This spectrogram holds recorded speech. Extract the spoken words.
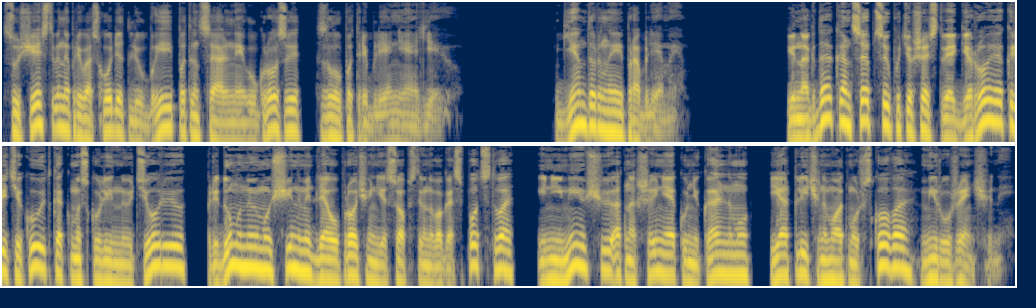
существенно превосходят любые потенциальные угрозы злоупотребления ею. Гендерные проблемы. Иногда концепцию путешествия героя критикуют как маскулинную теорию, придуманную мужчинами для упрочения собственного господства и не имеющую отношения к уникальному и отличному от мужского миру женщины.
